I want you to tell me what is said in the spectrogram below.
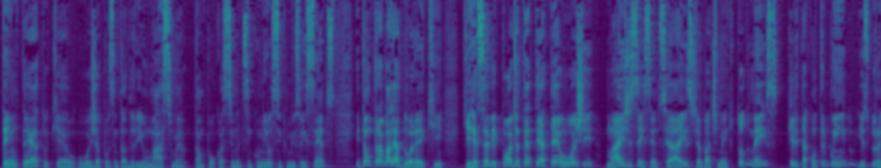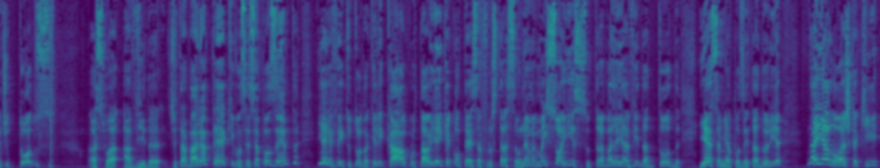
Tem um teto, que é hoje a aposentadoria, o máximo está é, um pouco acima de 5 mil, 5.600. Então o trabalhador aí que, que recebe pode até ter até hoje mais de 600 reais de abatimento todo mês, que ele está contribuindo, isso durante todos a sua a vida de trabalho até que você se aposenta e aí é feito todo aquele cálculo tal e aí que acontece a frustração, né? Mas só isso, trabalhei a vida toda e essa é minha aposentadoria. Daí a lógica que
